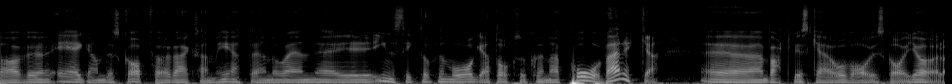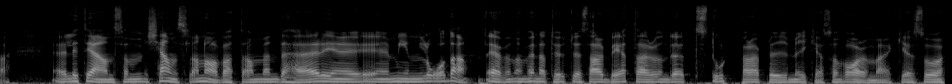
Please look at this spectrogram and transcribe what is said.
av eh, ägandeskap för verksamheten och en eh, insikt och förmåga att också kunna påverka eh, vart vi ska och vad vi ska göra. Eh, lite grann som känslan av att ja, men det här är min låda. Även om vi naturligtvis arbetar under ett stort paraply Mika som varumärke så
